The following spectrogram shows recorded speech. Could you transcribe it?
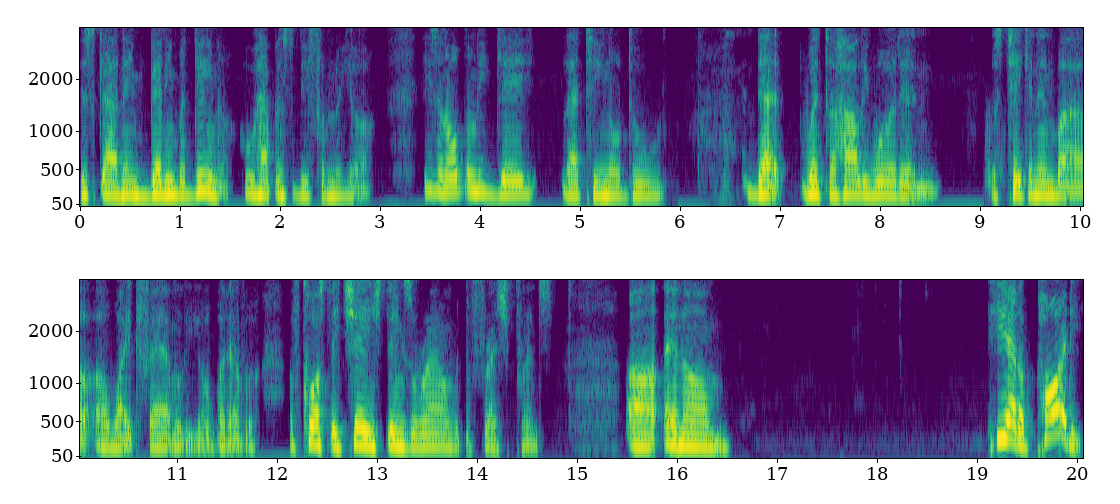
this guy named Benny Medina, who happens to be from New York. He's an openly gay Latino dude that went to Hollywood and was taken in by a, a white family or whatever. Of course, they changed things around with the Fresh Prince. Uh, and um, he had a party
